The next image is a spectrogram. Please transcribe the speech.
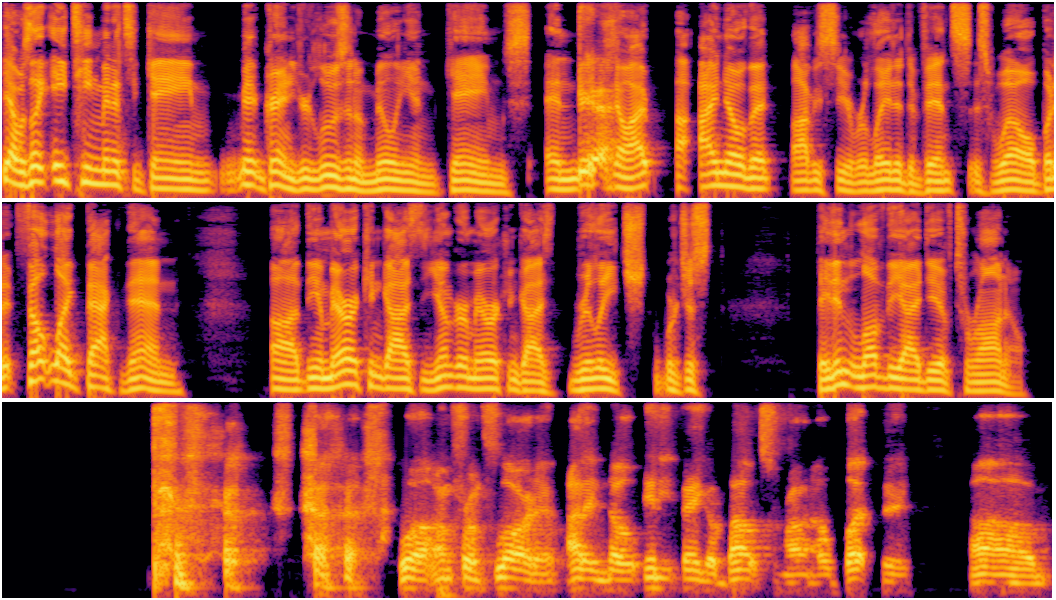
Yeah, it was like 18 minutes a game. Granted, you're losing a million games, and yeah. you know, I I know that obviously you're related to Vince as well, but it felt like back then, uh, the American guys, the younger American guys, really ch- were just they didn't love the idea of Toronto. well, I'm from Florida. I didn't know anything about Toronto, but the um,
